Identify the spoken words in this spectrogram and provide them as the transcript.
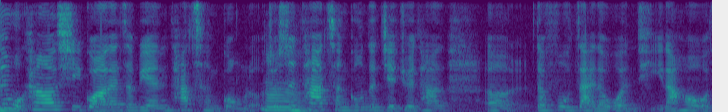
因为我看到西瓜在这边，他成功了，嗯就是他成功的解决他呃的负债的问题，然后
